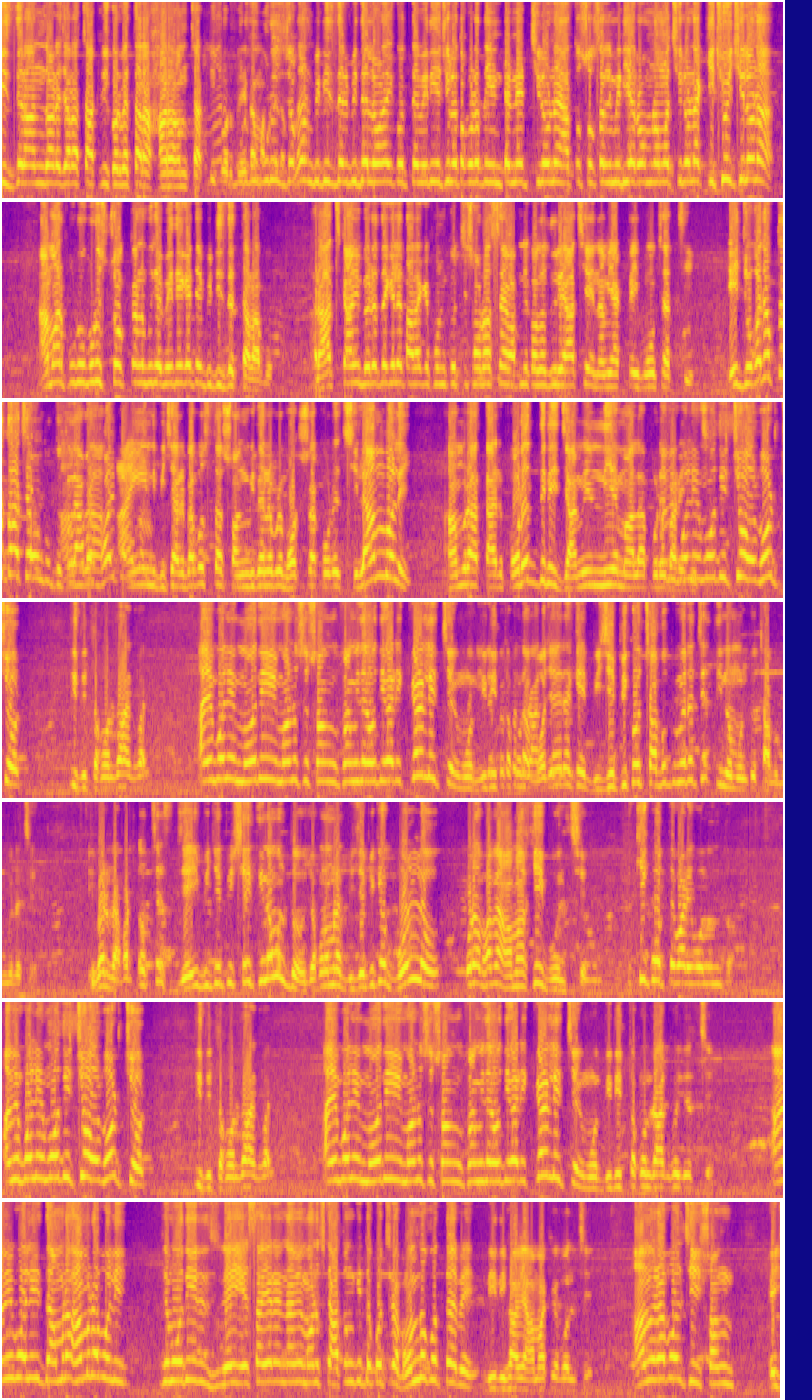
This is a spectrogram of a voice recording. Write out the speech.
ব্রিটিশদের আন্ডারে যারা চাকরি করবে তারা হারাম চাকরি করবে পুরুষ যখন ব্রিটিশদের বিরুদ্ধে লড়াই করতে বেরিয়েছিল তখন তো ইন্টারনেট ছিল না এত সোশ্যাল মিডিয়া রমনামা ছিল না কিছুই ছিল না। আমার পূর্বপুরুষ চোখ কান বুঝে বেরিয়ে গেছে ব্রিটিশদের তাড়াবো। আর আজকে আমি বেরোতে গেলে তার আগে ফোন করছি সরাজ সাহেব আপনি কত দূরে আছেন? আমি একটাই পৌঁছাচ্ছি। এই যোগাযোগটা তো আছে অন্তত আইন বিচার ব্যবস্থা সংবিধানের উপরে ভরসা করেছিলাম বলেই আমরা তার পরের দিনই জামিন নিয়ে মালা পরে বাড়ি মোদি চোর ভোট চোর। দিদি তখন রাগ হয়। আমি বলি মোদি মানুষের সং- সংবিধান অধিকারী কেড়ে নিচ্ছে মোদি দিদি তখন বজায় রেখে বিজেপিকেও চাবুক মেরেছে তৃণমূল তৃণমূলকেও চাবুক মেরেছে। এবার ব্যাপারটা হচ্ছে যেই বিজেপি সেই তৃণমূল তো যখন আমরা বিজেপিকে বললেও ওরা ভাবে আমাকেই বলছে। কি করতে পারি বলুন তো? আমি বলি মোদি চোর ভোট চোর। দিদি তখন রাগ হয়। আমি বলি মোদি মানুষের সং- সংবিধান অধিকারী কেড়ে নিচ্ছে দিদির তখন রাগ হয়ে যাচ্ছে। আমি বলি আমরা আমরা বলি যে মোদির এই এসআইআর এর নামে মানুষকে আতঙ্কিত করছে বন্ধ করতে হবে। দিদি ভাবে আমাকে বলছে। আমরা বলছি সং- এই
